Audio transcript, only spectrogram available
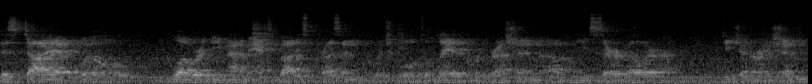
This diet will lower the amount of antibodies present, which will delay the progression of the cerebellar degeneration.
